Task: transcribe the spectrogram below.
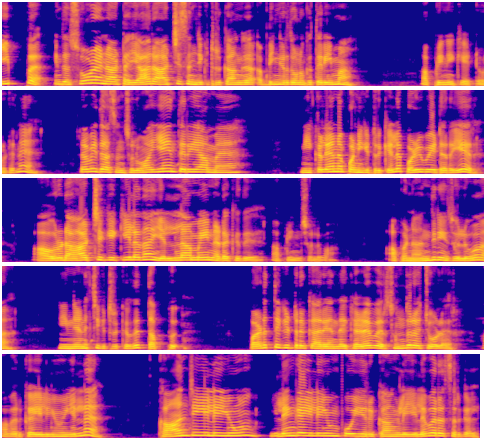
இப்போ இந்த சோழ நாட்டை யார் ஆட்சி செஞ்சுக்கிட்டு இருக்காங்க? அப்படிங்கிறது உனக்கு தெரியுமா? அப்படின்னு கேட்ட உடனே ரவிதாசன் சொல்லுவான் ஏன் தெரியாம? நீ கல்யாணம் பண்ணிக்கிட்டு இருக்கேல பழுவேட்டரையர் அவரோட ஆட்சிக்கு கீழே தான் எல்லாமே நடக்குது அப்படின்னு சொல்லுவான். அப்போ நந்தினி சொல்லுவா நீ நினச்சிக்கிட்டு இருக்கிறது தப்பு. படுத்துக்கிட்டு இருக்காரு அந்த கிழவர் சுந்தர சோழர் அவர் கையிலையும் இல்லை காஞ்சியிலையும் இலங்கையிலையும் போய் இருக்காங்களே இளவரசர்கள்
